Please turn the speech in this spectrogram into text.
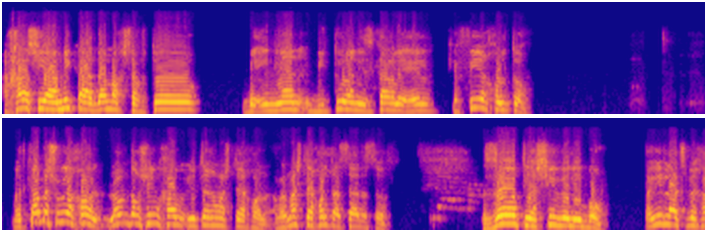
אחר שיעמיק האדם מחשבתו בעניין ביטול הנזכר לאל, כפי יכולתו. זאת אומרת, כמה שהוא יכול, לא דורשים לך יותר ממה שאתה יכול, אבל מה שאתה יכול תעשה עד הסוף. זאת ישיב אל ליבו. תגיד לעצמך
